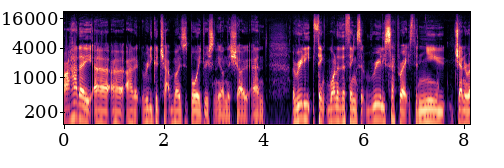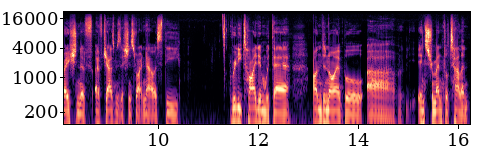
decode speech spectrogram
I had a uh, uh, I had a really good chat with Moses Boyd recently on this show, and I really think one of the things that really separates the new generation of, of jazz musicians right now is the really tied in with their undeniable uh, instrumental talent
